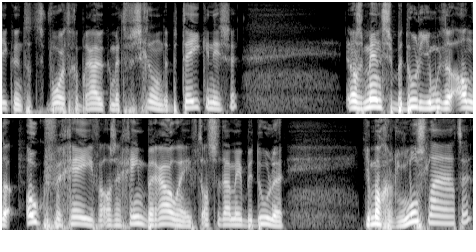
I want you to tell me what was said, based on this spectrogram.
Je kunt het woord gebruiken met verschillende betekenissen. En als mensen bedoelen, je moet een ander ook vergeven als hij geen berouw heeft. Als ze daarmee bedoelen, je mag het loslaten,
